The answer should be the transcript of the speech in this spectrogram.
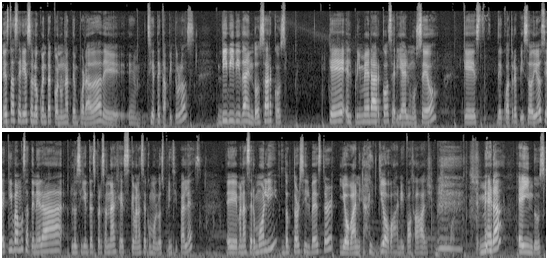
esta serie solo cuenta con una temporada de em, siete capítulos, dividida en dos arcos. Que el primer arco sería el museo, que es de cuatro episodios. Y aquí vamos a tener a los siguientes personajes, que van a ser como los principales. Eh, van a ser Molly, Dr. Sylvester, Giovanni, Giovanni Potage, Mera e Indus.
